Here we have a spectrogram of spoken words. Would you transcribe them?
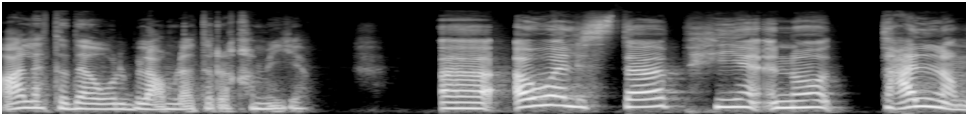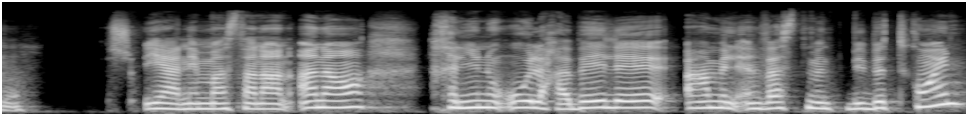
على التداول بالعملات الرقمية؟ آه، أول step هي إنه تعلموا. يعني مثلا أنا خليني أقول عبالي أعمل انفستمنت ببيتكوين.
